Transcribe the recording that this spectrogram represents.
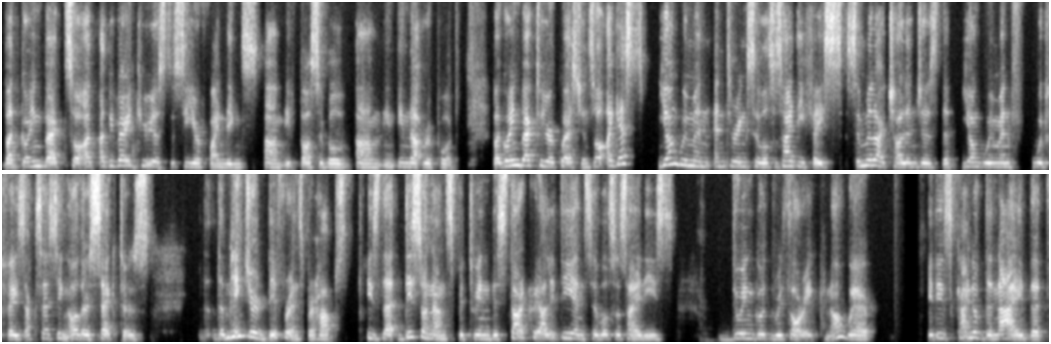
But going back, so I'd, I'd be very curious to see your findings, um, if possible, um, in, in that report. But going back to your question, so I guess young women entering civil society face similar challenges that young women would face accessing other sectors. The major difference, perhaps, is that dissonance between the stark reality and civil society's doing good rhetoric, no? where it is kind of denied that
